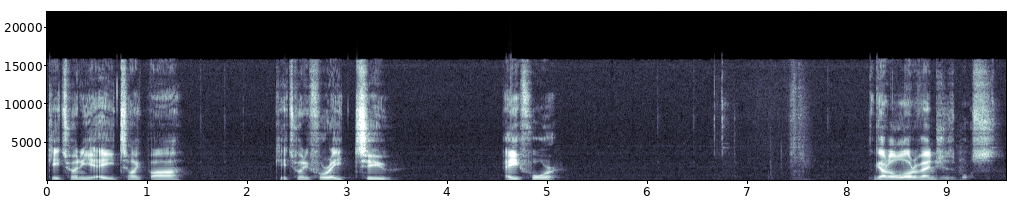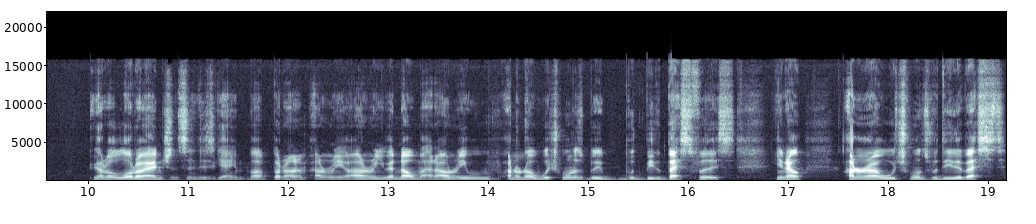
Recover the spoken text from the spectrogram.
K28 Type R, K24 A2, A4. We got a lot of engines, boss. We got a lot of engines in this game, but, but I, don't, I don't even I don't even know, man. I don't even I don't know which ones be, would be the best for this. You know, I don't know which ones would be the best.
